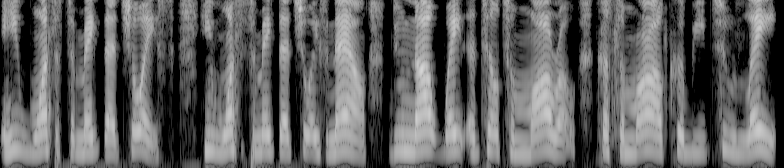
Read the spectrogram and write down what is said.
And He wants us to make that choice. He wants us to make that choice now. Do not wait until tomorrow because tomorrow could be too late.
